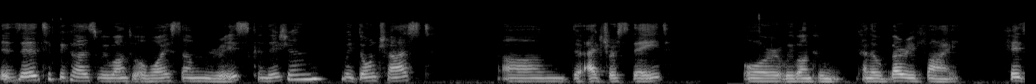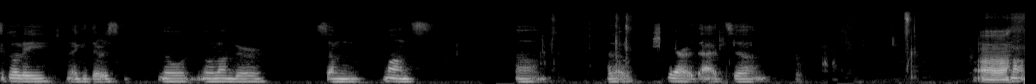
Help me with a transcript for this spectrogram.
is it because we want to avoid some race condition? We don't trust um, the actual state, or we want to kind of verify physically like there's no no longer some mounts um, kind of share that um, uh,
